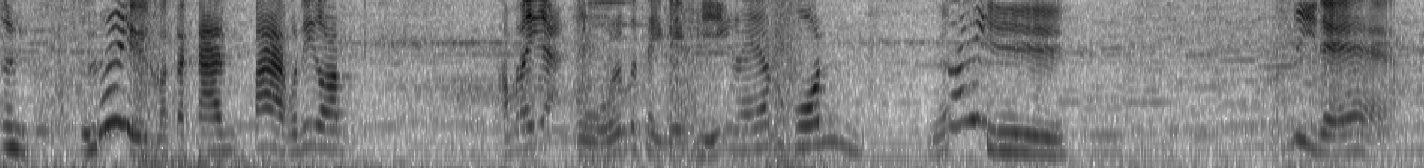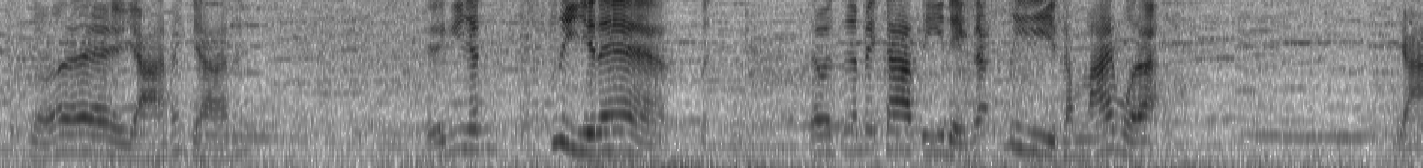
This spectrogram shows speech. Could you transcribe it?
เออเอ้ยขอจัดการป้าคนนี้ก่อนทำอะไรอะโอ้ยเป็นเสกเด็กผีอีกแล้วทุกคนเฮ้ยนี่แน่เฮ้ยอย่านะอย่านะเดี๋ยวนี้ฉันนี่แน่จะจะไม่กล้าตีเด็กนะนี่ทำร้ายหมดอะอย่า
